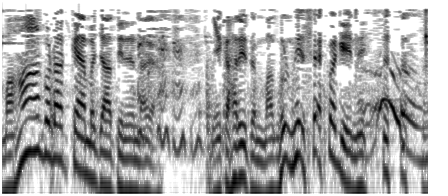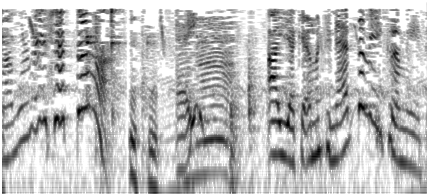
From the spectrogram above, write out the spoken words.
මහා ගොඩක් කෑම જાතින නග. මේක හරියට මගුල් මේසයක් වගේනේ. මගුල් මේසයක් තමයි. ඇයි? අයියා කැමති නැද්ද මේ ක්‍රමයට?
